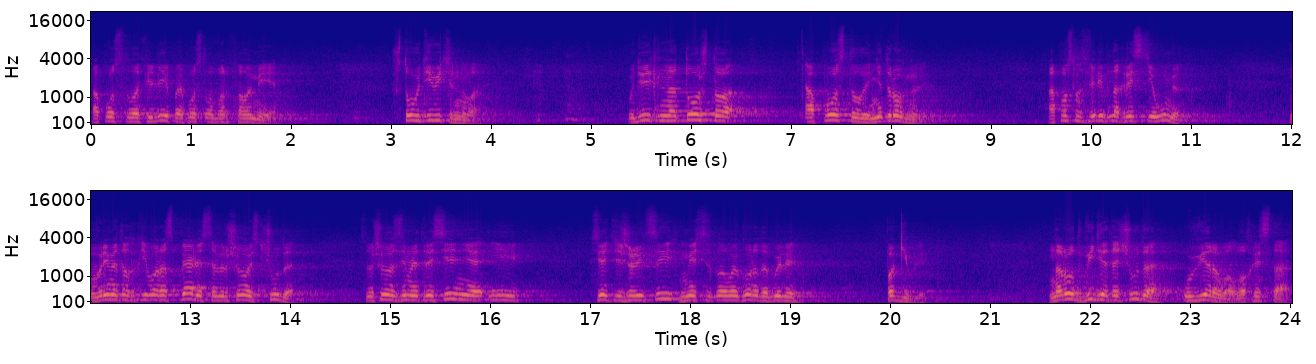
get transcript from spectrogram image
апостола Филиппа и апостола Варфоломея. Что удивительного? Удивительно то, что апостолы не дрогнули. Апостол Филипп на кресте умер. Во время того, как его распяли, совершилось чудо. Совершилось землетрясение, и все эти жрецы вместе с главой города были погибли. Народ, видя это чудо, уверовал во Христа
